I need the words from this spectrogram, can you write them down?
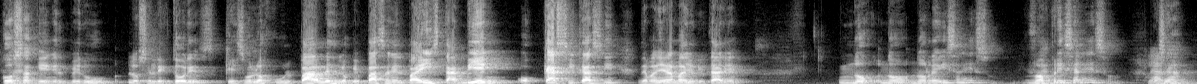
cosa que en el Perú los electores, que son los culpables de lo que pasa en el país también, o casi, casi de manera mayoritaria, no, no, no revisan eso, no aprecian eso. Claro. O sea,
